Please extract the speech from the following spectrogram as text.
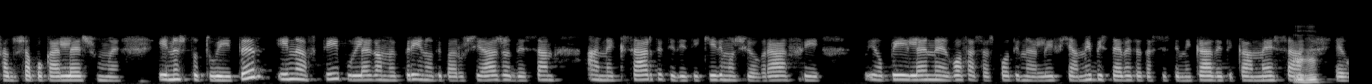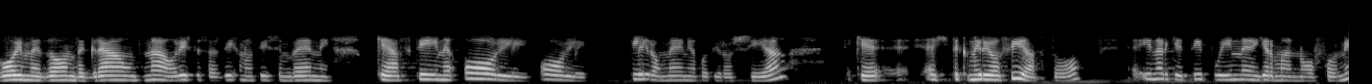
θα τους αποκαλέσουμε, είναι στο Twitter. Είναι αυτοί που λέγαμε πριν ότι παρουσιάζονται σαν ανεξάρτητοι δυτικοί δημοσιογράφοι οι οποίοι λένε εγώ θα σας πω την αλήθεια, μην πιστεύετε τα συστημικά δυτικά εγώ είμαι εδώ on the ground, να ορίστε σας δείχνω τι συμβαίνει και αυτοί είναι όλοι, όλοι πληρωμένοι από τη Ρωσία. Και έχει τεκμηριωθεί αυτό είναι αρκετοί που είναι γερμανόφωνοι.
